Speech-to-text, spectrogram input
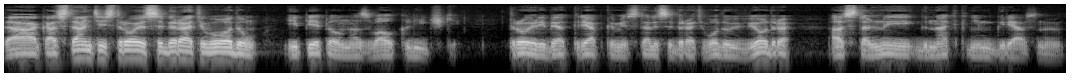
«Так, останьтесь трое собирать воду!» И Пепел назвал клички. Трое ребят тряпками стали собирать воду в ведра, а остальные гнать к ним грязную.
